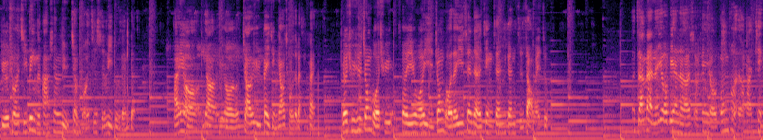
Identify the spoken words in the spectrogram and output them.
比如说疾病的发生率、政府支持力度等等。还有要有教育背景要求的板块，尤其是中国区，所以我以中国的医生的竞争跟执照为主。展板的右边呢，首先有工作的环境，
